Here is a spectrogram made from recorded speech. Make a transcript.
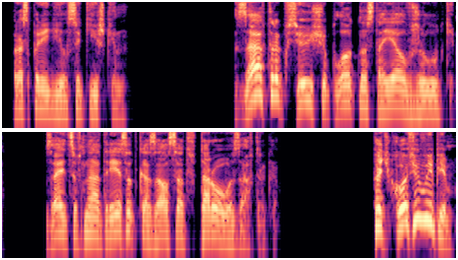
— распорядился Кишкин. Завтрак все еще плотно стоял в желудке. Зайцев наотрез отказался от второго завтрака. «Хоть кофе выпьем?»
